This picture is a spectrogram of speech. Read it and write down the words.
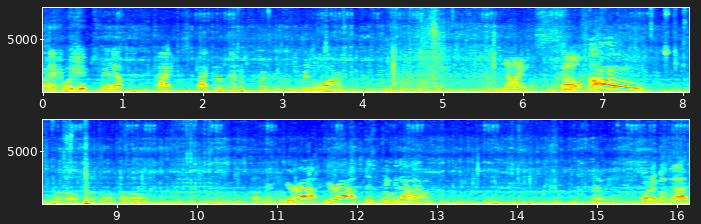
right forward, straight up, back, back up. Now, keep her in the water. Nice. Oh, Oh! Uh-oh, uh-oh, uh-oh. you're out. You're out. Just pick Oh, it get up. out. Sorry about that.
